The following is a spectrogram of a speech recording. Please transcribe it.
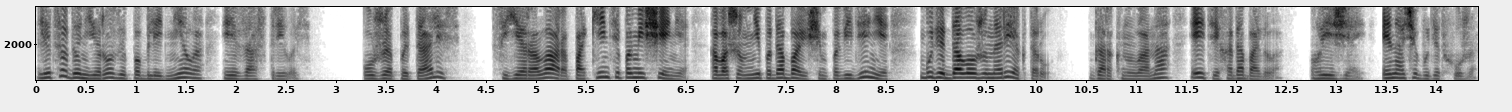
Лицо Доньи Розы побледнело и заострилось. Уже пытались? Сьерра Лара, покиньте помещение. О вашем неподобающем поведении будет доложено ректору. Гаркнула она и тихо добавила. «Уезжай, иначе будет хуже».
